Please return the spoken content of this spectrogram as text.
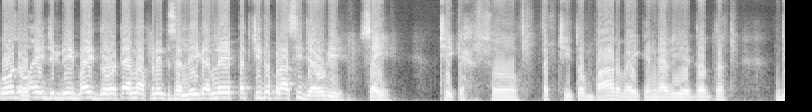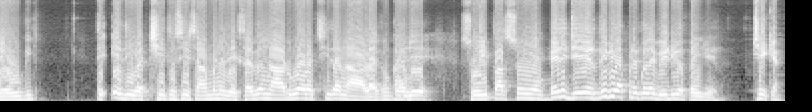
ਉਹ ਬਾਈ ਜਗਦੀਪ ਬਾਈ ਦੋ ਟਾਈਮ ਆਪਣੀ ਤਸੱਲੀ ਕਰ ਲੈ 25 ਤੋਂ ਪਲੱਸ ਹੀ ਜਾਊਗੀ। ਸਹੀ। ਠੀਕ ਹੈ ਸੋ 25 ਤੋਂ ਬਾਹਰ ਬਾਈ ਕਹਿੰਦਾ ਵੀ ਇਹ ਦੁੱਧ ਦੇਊਗੀ। ਤੇ ਇਹਦੀ ਵੱਛੀ ਤੁਸੀਂ ਸਾਹਮਣੇ ਦੇਖ ਸਕਦੇ ਹੋ ਨਾੜੂਆ ਵੱਛੀ ਦਾ ਨਾਲ ਹੈ ਕਿਉਂਕਿ ਅਜੇ ਸੂਈ ਪਰਸੋਂ ਹੀ ਹੈ। ਇਹਦੀ ਜੇਰ ਦੀ ਵੀ ਆਪਣੇ ਕੋਲੇ ਵੀਡੀਓ ਪਈ ਜੇ। ਠੀਕ ਹੈ।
